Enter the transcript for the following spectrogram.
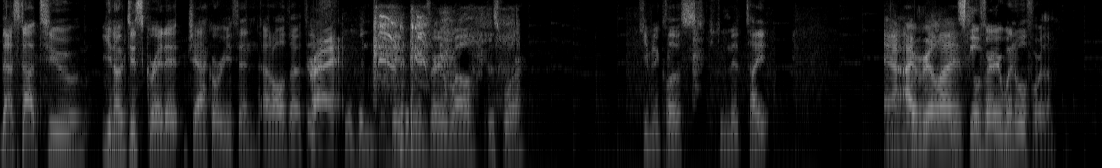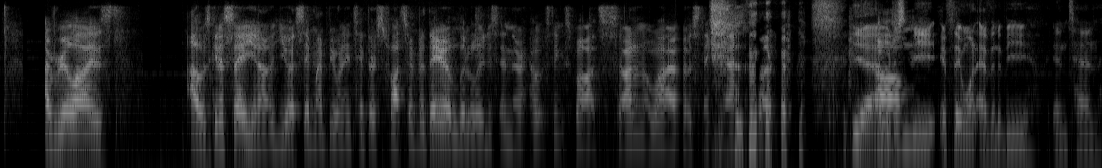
That's not to, you know, discredit Jack or Ethan at all though. They've, Right. They've been they've been doing very well this war. Keeping it close, keeping it tight. yeah. I it's still very winnable for them. I realized I was gonna say, you know, USA might be wanting to take their spots there, but they are literally just in their hosting spots. So I don't know why I was thinking that. But yeah, it would just Um, be if they want Evan to be in ten,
